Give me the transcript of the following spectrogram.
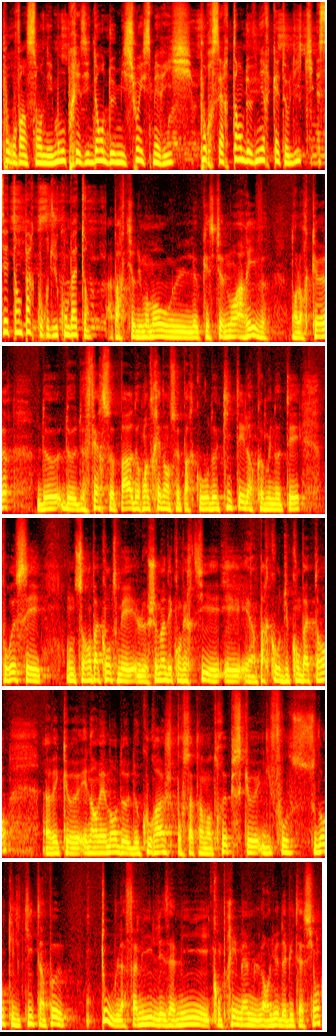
Pour Vincent Némon, président de Mission Ismérie, pour certains, devenir catholique, c'est un parcours du combattant. À partir du moment où le questionnement arrive dans leur cœur, de, de, faire ce pas, de rentrer dans ce parcours, de quitter leur communauté. Pour eux, c'est, on ne se rend pas compte, mais le chemin des convertis est, un parcours du combattant avec euh, énormément de, de courage pour certains d'entre eux, puisqu'il faut souvent qu'ils quittent un peu tout, la famille, les amis, y compris même leur lieu d'habitation.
